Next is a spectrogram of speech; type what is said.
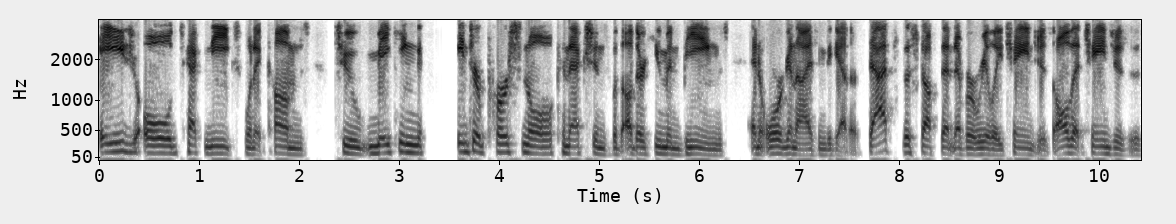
age old techniques when it comes to making interpersonal connections with other human beings and organizing together. That's the stuff that never really changes. All that changes is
